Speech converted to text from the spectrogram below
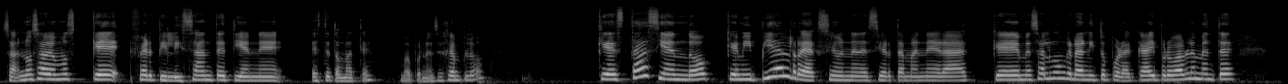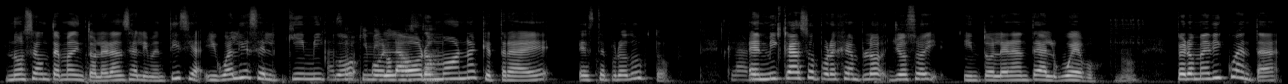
O sea, no sabemos qué fertilizante tiene este tomate, voy a poner ese ejemplo, que está haciendo que mi piel reaccione de cierta manera, que me salga un granito por acá y probablemente no sea un tema de intolerancia alimenticia, igual y es el químico, o la hormona que trae este producto. En mi caso, por ejemplo, yo soy intolerante al huevo, ¿no? Pero me di cuenta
